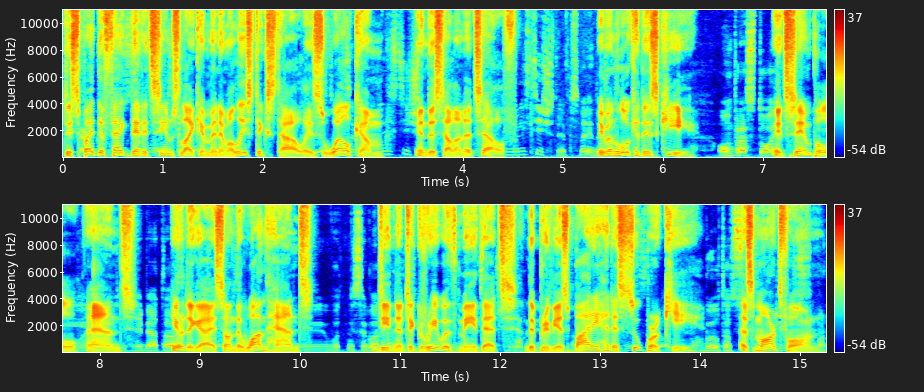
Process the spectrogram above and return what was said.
Despite the fact that it seems like a minimalistic style is welcome in the salon itself. Even look at this key. It's simple, and here the guys, on the one hand, did not agree with me that the previous body had a super key, a smartphone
